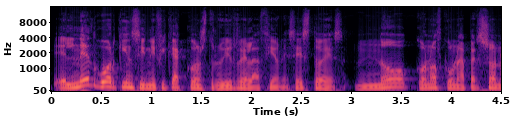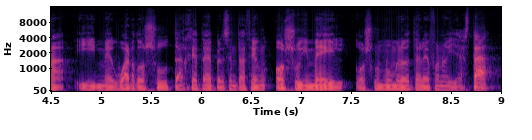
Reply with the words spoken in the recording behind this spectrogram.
El networking significa construir relaciones. Esto es, no conozco una persona y me guardo su tarjeta de presentación o su email o su número de teléfono y ya está,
